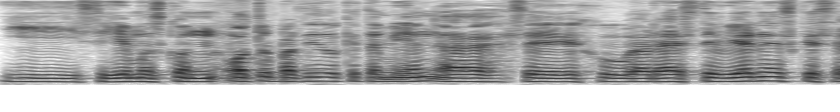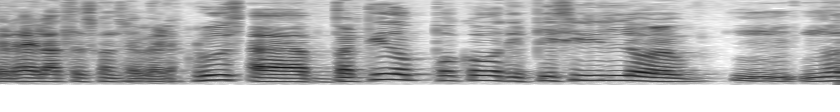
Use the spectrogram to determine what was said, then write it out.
Y seguimos con otro partido que también ah, se jugará este viernes, que será el Atlas contra Veracruz. partido poco difícil, o mm, no,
